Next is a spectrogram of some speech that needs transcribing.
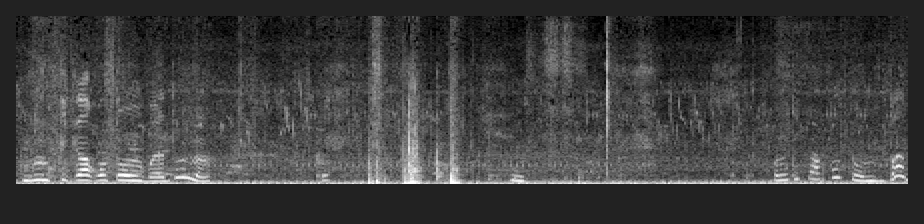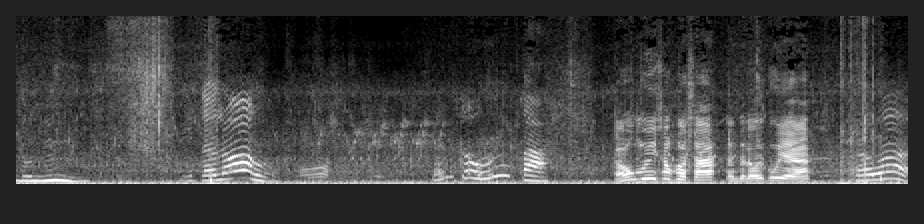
Muntik ako tumba dun ah. Muntik ako tumba dun. Kita lang. Saan ka unta? Hawak mo yung isang hose ha. Ang dalawa ni kuya. Tawa.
